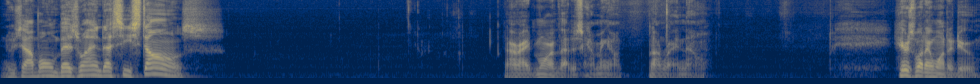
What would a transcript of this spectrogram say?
Nous avons besoin d'assistance. All right, more of that is coming up. Not right now. Here's what I want to do.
